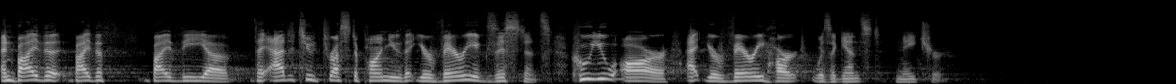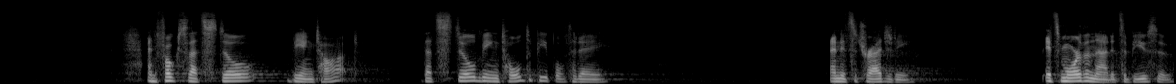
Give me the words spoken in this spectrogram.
and by the, by the, by the, uh, the attitude thrust upon you that your very existence, who you are at your very heart, was against nature. And, folks, that's still being taught. That's still being told to people today. And it's a tragedy. It's more than that, it's abusive.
